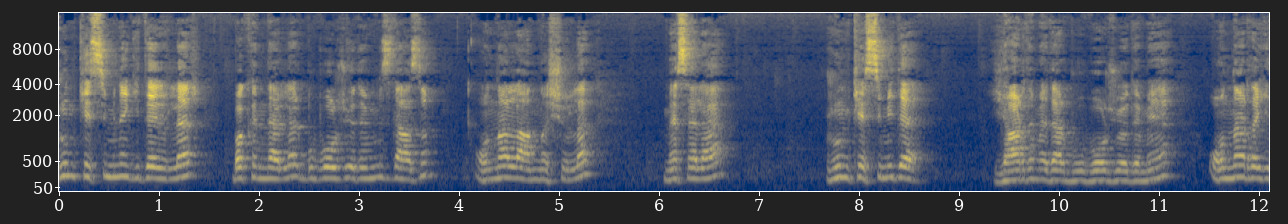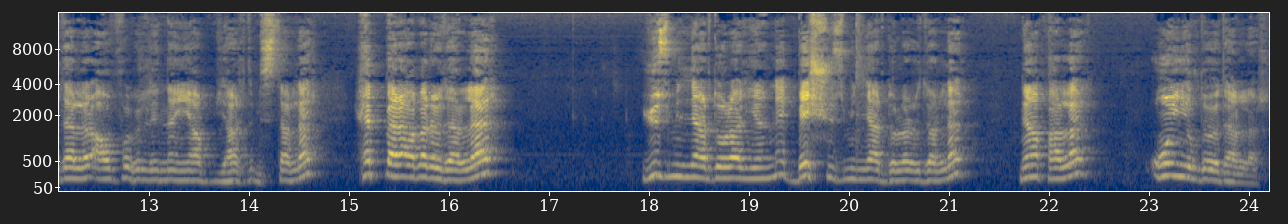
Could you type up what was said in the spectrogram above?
Rum kesimine giderirler. Bakın derler bu borcu ödememiz lazım. Onlarla anlaşırlar. Mesela Rum kesimi de yardım eder bu borcu ödemeye. Onlar da giderler Avrupa Birliği'nden yardım isterler. Hep beraber öderler. 100 milyar dolar yerine 500 milyar dolar öderler. Ne yaparlar? 10 yılda öderler.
